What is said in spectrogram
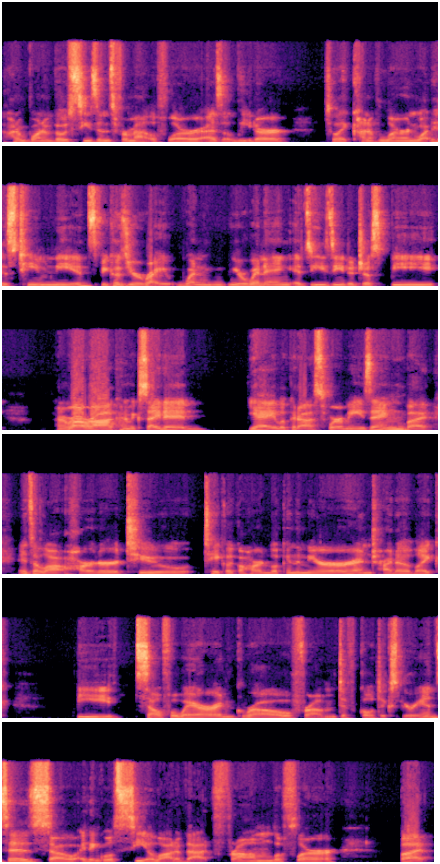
kind of one of those seasons for Matt LaFleur as a leader to like kind of learn what his team needs. Because you're right, when you're winning, it's easy to just be kind of rah rah, kind of excited. Yay, look at us, we're amazing. But it's a lot harder to take like a hard look in the mirror and try to like be self aware and grow from difficult experiences. So I think we'll see a lot of that from LaFleur. But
